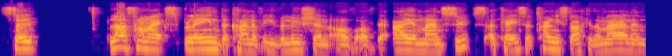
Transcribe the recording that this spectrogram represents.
so, last time I explained the kind of evolution of, of the Iron Man suits. Okay, so Tony Stark is a man, and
